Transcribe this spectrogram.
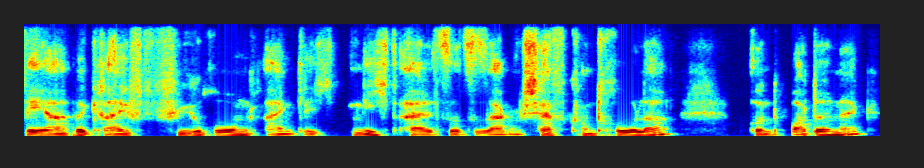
wer begreift Führung eigentlich nicht als sozusagen Chefcontroller, und Bottleneck,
